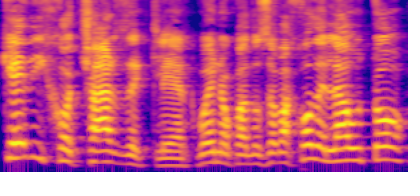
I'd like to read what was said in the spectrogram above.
¿Qué dijo Charles Leclerc? Bueno, cuando se bajó del auto,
